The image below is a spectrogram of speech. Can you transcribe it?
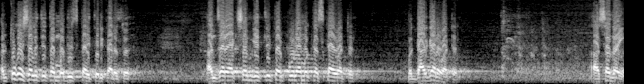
आणि तू कशाला तिथं मध्येच काहीतरी करतोय? आणि जर ऍक्शन घेतली तर पुन्हा मग कसं काय वाटेल? मग गारगार वाटेल. असं नाही.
